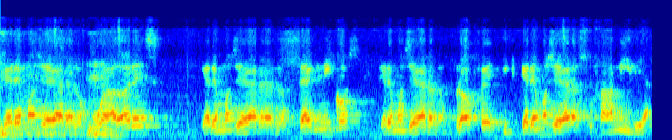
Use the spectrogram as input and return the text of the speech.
Queremos llegar a los jugadores, queremos llegar a los técnicos, queremos llegar a los profes y queremos llegar a su familia.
